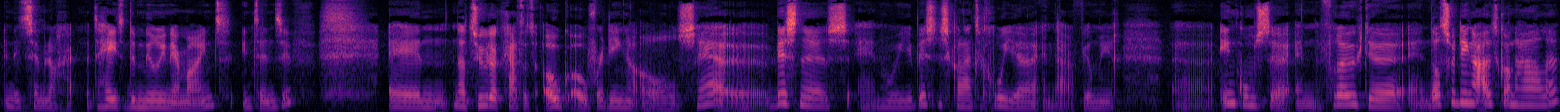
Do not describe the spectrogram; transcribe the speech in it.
in dit seminar, het heet de Millionaire Mind Intensive. En natuurlijk gaat het ook over dingen als hè, eh, business en hoe je je business kan laten groeien en daar veel meer uh, inkomsten en vreugde en dat soort dingen uit kan halen.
